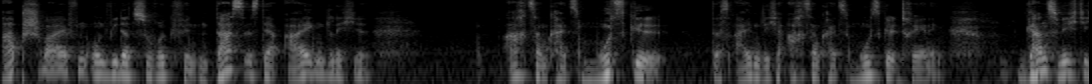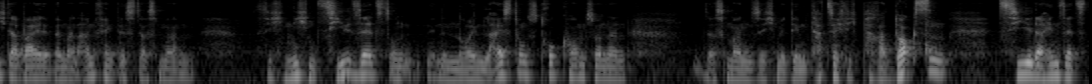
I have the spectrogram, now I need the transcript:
Abschweifen und wieder zurückfinden, das ist der eigentliche Achtsamkeitsmuskel, das eigentliche Achtsamkeitsmuskeltraining. Ganz wichtig dabei, wenn man anfängt, ist, dass man sich nicht ein Ziel setzt und in einen neuen Leistungsdruck kommt, sondern dass man sich mit dem tatsächlich paradoxen Ziel dahinsetzt,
